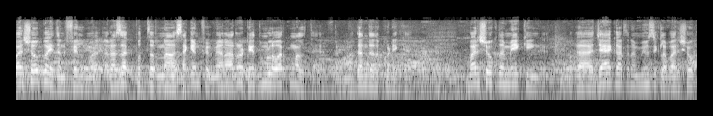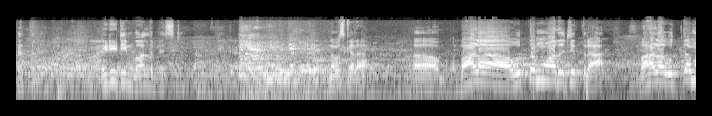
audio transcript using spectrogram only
ಬಾರಿ ಶೋಕ ಆಯ್ತಾನೆ ಫಿಲ್ಮ್. ರಜಾಕ್ ಪುತ್ರನ ಸೆಕೆಂಡ್ ಫಿಲ್ಮ್ ನಾನು ಅರ್ನೊಟ್ಟಿಗೆ ತುಂಬ ವರ್ಕ್ ಮಲ್ತೆ ಫಿಲ್ಮ್ ಗಂಧದ ಕುಡಿಕೆ. ಭಾರಿ ಶೋಕದ ಮೇಕಿಂಗ್ ಜಯಕಾರ್ತನ ಮ್ಯೂಸಿಕ್ಲ ಭಾರಿ ಶೋಕ ಆಗ್ತದೆ. ಇಡೀ ಟೀಮ್ಗೆ ಆಲ್ ದ ಬೆಸ್ಟ್ ನಮಸ್ಕಾರ. ಭಾಳ ಬಹಳ ಉತ್ತಮವಾದ ಚಿತ್ರ. ಬಹಳ ಉತ್ತಮ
